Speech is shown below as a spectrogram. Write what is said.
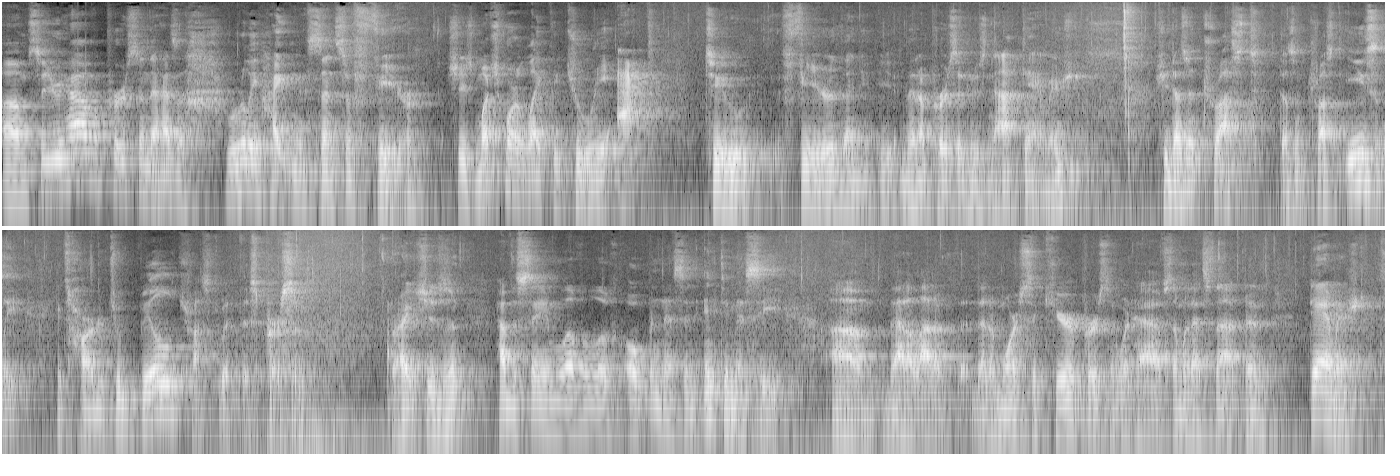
Um, so you have a person that has a really heightened sense of fear. She's much more likely to react to fear than, than a person who's not damaged. She doesn't trust, doesn't trust easily. It's harder to build trust with this person, right? She doesn't have the same level of openness and intimacy um, that a lot of that a more secure person would have, someone that's not been damaged.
